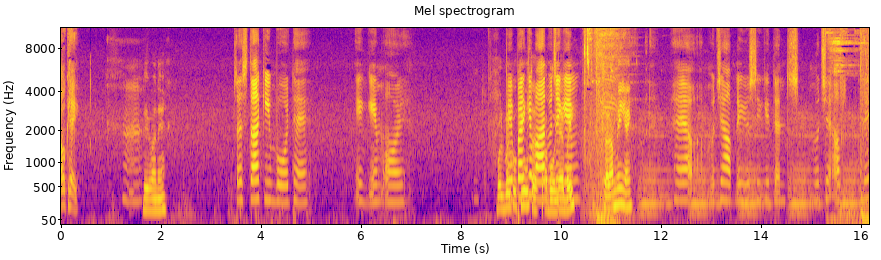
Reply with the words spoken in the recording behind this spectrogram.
Okay. दीवाने। सस्ता कीबोर्ड है एक गेम और बुलबुल को क्यों सस्ता बोल रहा है भाई? शर्म नहीं आई? है मुझे आपने यूसी की टेंशन मुझे अपने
